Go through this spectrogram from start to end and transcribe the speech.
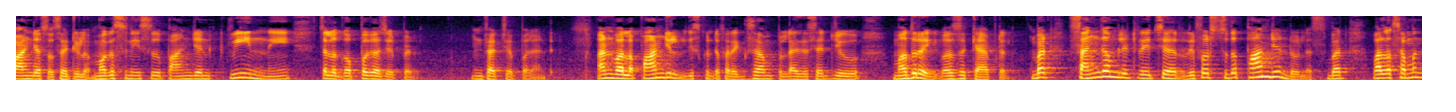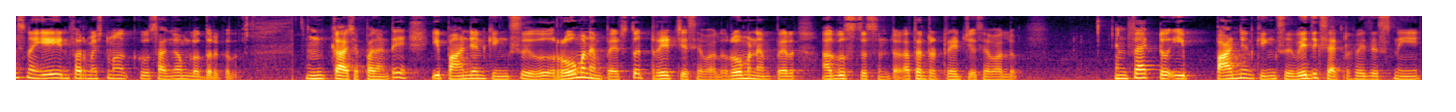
పాండ్య సొసైటీలో. మొగసనీస్ పాండ్యన్ క్వీన్ని చాలా గొప్పగా చెప్పాడు. ఇన్ఫ్యాక్ట్ చెప్పాలంటే. అండ్ వాళ్ళ పాండ్యులు తీసుకుంటే for example as I said you Madurai was the capital but Sangam literature refers to the Pandyan rulers but వాళ్ళకి సంబంధించిన ఏ ఇన్ఫర్మేషన్ మాకు సంఘంలో దొరకదు. ఇంకా చెప్పాలంటే ఈ పాండ్యన్ కింగ్స్ రోమన్ ఎంపైర్స్తో ట్రేడ్ చేసేవాళ్ళు. రోమన్ ఎంపైర్ అగుస్తస్ ఉంటారు. అతనితో ట్రేడ్ చేసేవాళ్ళు. ఇన్ఫ్యాక్ట్ ఈ పాండ్యన్ కింగ్స్ వేదిక్ సాక్రిఫైజెస్ని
